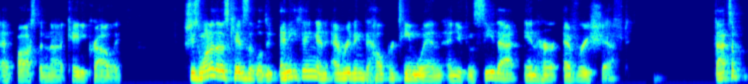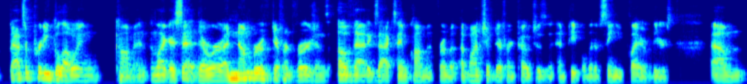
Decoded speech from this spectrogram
at Boston, uh, Katie Crowley. She's one of those kids that will do anything and everything to help her team win, and you can see that in her every shift that's a that's a pretty glowing comment. And like I said, there were a number of different versions of that exact same comment from a, a bunch of different coaches and people that have seen you play over the years. Um,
